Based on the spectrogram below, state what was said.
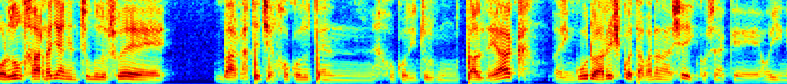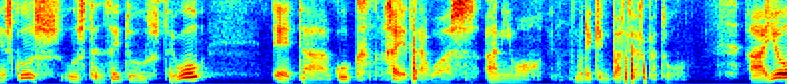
Orduan jarraian entzungo duzue ba, gaztetxen joko duten joko ditun taldeak, inguru arrisko eta banana shake, osea, que hoien eskuz, usten zaitu ustegu, eta guk jaietara guaz, animo, gurekin parte harkatu. Aio!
